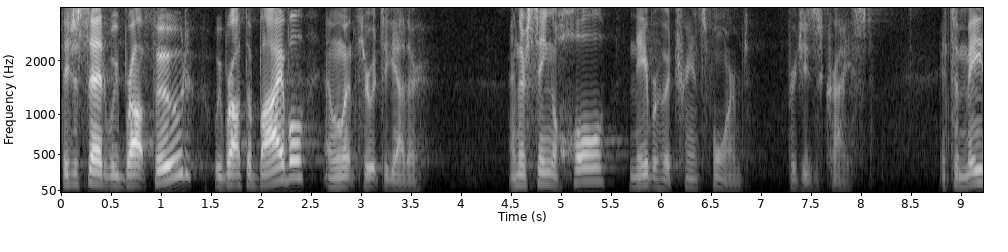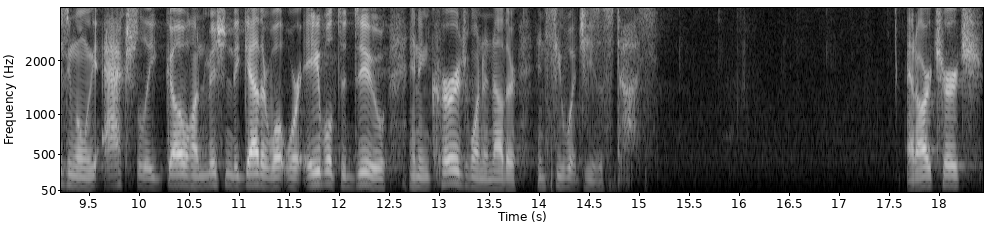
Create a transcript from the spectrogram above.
They just said, We brought food, we brought the Bible, and we went through it together. And they're seeing a whole neighborhood transformed for Jesus Christ. It's amazing when we actually go on mission together what we're able to do and encourage one another and see what Jesus does. At our church,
